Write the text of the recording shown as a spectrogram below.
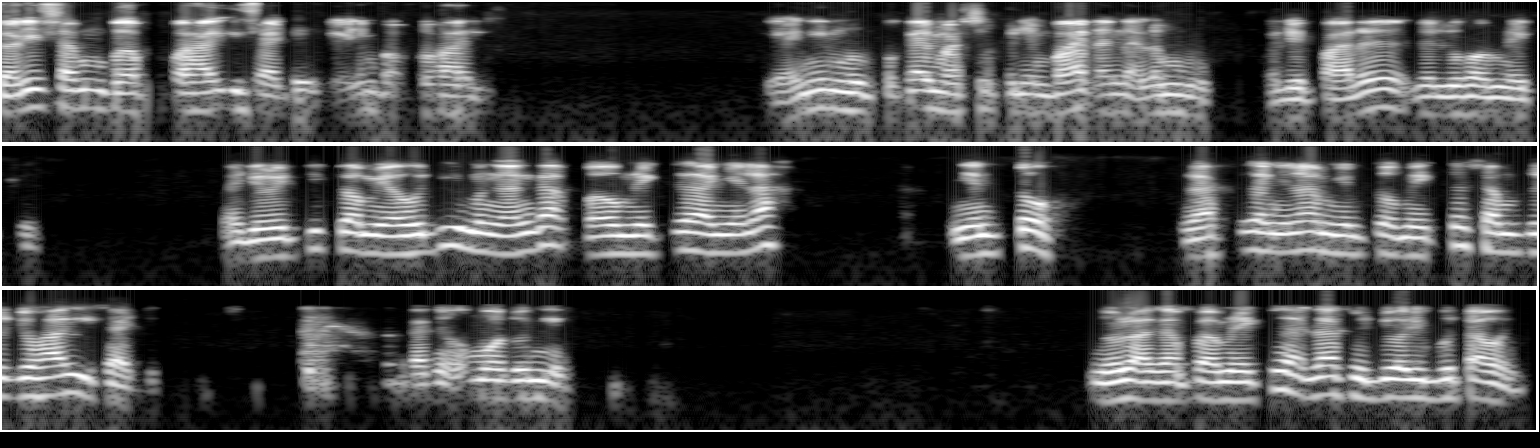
Kecuali sama beberapa hari saja. Yang 40 hari. Yang ini merupakan masa penyembahan anak lembu oleh para leluhur mereka. Majoriti kaum Yahudi menganggap bahawa mereka hanyalah menyentuh neraka hanyalah menyentuh mereka selama tujuh hari saja kerana umur dunia. Menurut anggapan mereka adalah tujuh ribu tahun.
